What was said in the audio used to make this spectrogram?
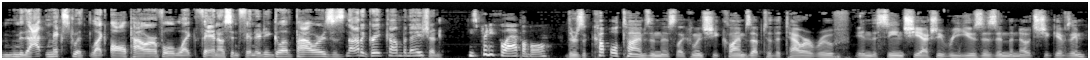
that mixed with like all powerful, like Thanos Infinity Glove powers is not a great combination. He's pretty flappable. There's a couple times in this, like when she climbs up to the tower roof in the scene she actually reuses in the notes she gives him.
